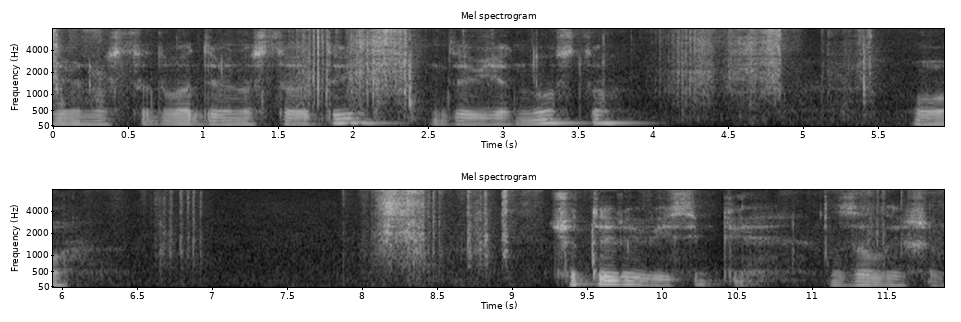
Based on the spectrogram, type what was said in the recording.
92, 91, 90. О. 4 вісімки. Залишимо.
